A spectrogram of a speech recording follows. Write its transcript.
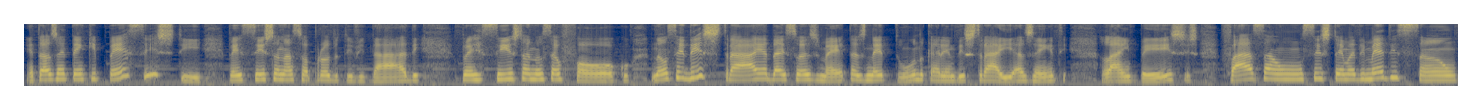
Então a gente tem que persistir. Persista na sua produtividade, persista no seu foco, não se distraia das suas metas, Netuno querendo distrair a gente lá em Peixes. Faça um sistema de medição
